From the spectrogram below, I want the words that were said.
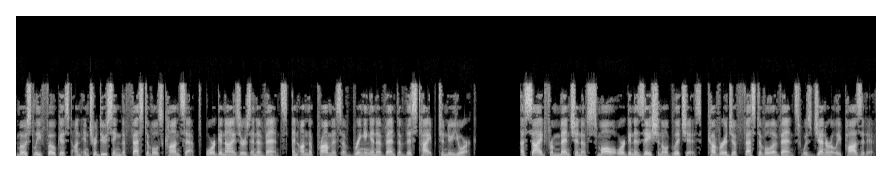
mostly focused on introducing the festival's concept, organizers and events, and on the promise of bringing an event of this type to New York. Aside from mention of small organizational glitches, coverage of festival events was generally positive.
